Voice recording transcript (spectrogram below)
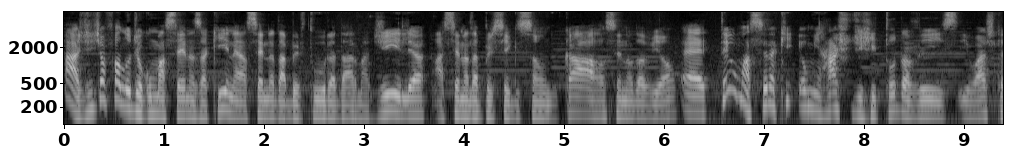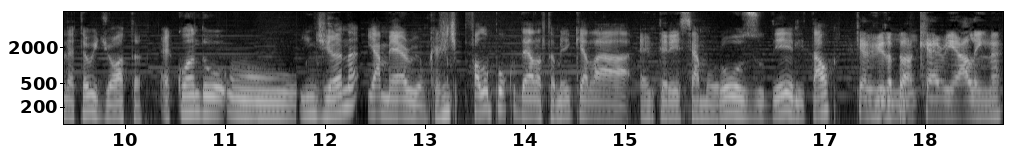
Ah, a gente já falou de algumas cenas aqui, né? A cena da abertura da armadilha, a cena da perseguição do carro, a cena do avião. É, tem uma cena que eu me racho de rir toda vez, e eu acho que ela é até o idiota. É quando o Indiana e a Marion, que a gente falou um pouco dela também, que ela é interesse amoroso dele e tal. Que é vivida E- pela Carrie Allen, né?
